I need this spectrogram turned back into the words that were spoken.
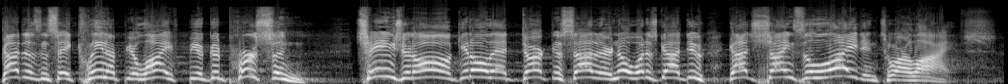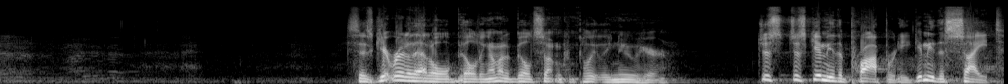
God doesn't say, clean up your life, be a good person, change it all, get all that darkness out of there. No, what does God do? God shines the light into our lives. He says, get rid of that old building. I'm going to build something completely new here. Just, just give me the property, give me the site.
